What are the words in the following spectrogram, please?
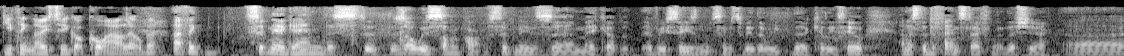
Do you think those two got caught out a little bit? I think Sydney again. This there's always some part of Sydney's uh, makeup every season that seems to be the weak, the Achilles heel, and it's the defence definitely this year. Uh,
